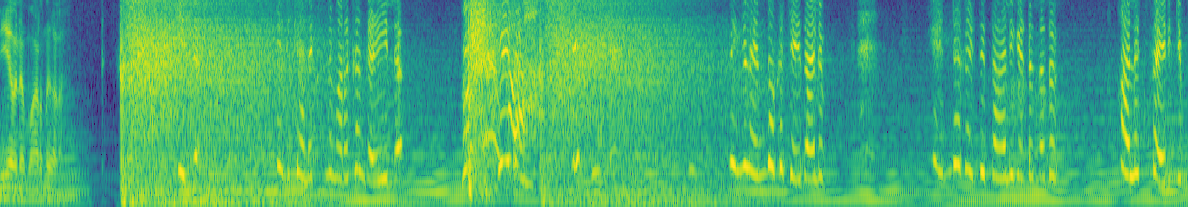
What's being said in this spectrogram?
നീ അവനെ മറന്നുകളാ ഇല്ല എനിക്ക് അലക്സിനെ മറക്കാൻ കഴിയില്ല. നിങ്ങൾ എന്തൊക്കെ ചെയ്താലും എന്റെ കട്ടി താലി കെട്ടുന്നത് അലക്സ് ആയിരിക്കും.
